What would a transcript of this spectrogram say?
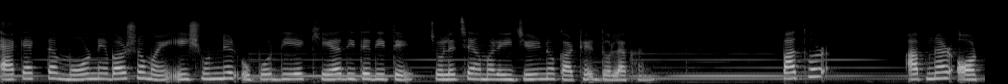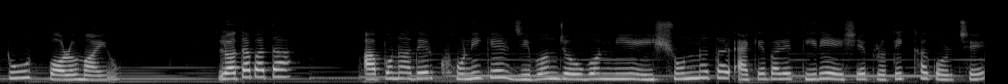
এক একটা মোড় নেবার সময় এই শূন্যের উপর দিয়ে খেয়া দিতে দিতে চলেছে আমার এই জীর্ণ কাঠের দোলাখান। পাথর আপনার অটুট পরমায়ু। লতাপাতা আপনাদের ক্ষণিকের জীবন যৌবন নিয়ে এই শূন্যতার একেবারে তীরে এসে প্রতীক্ষা করছে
